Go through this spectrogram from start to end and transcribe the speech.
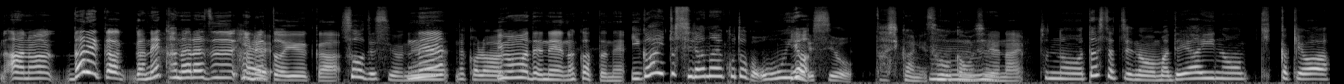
あの、誰かがね、必ずいるというか、そうですよね。ね。だから今までね、なかったね。意外と知らないことが多いんですよ。確かに、そうかもしれない。その私たちの、まあ、出会いのきっかけは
